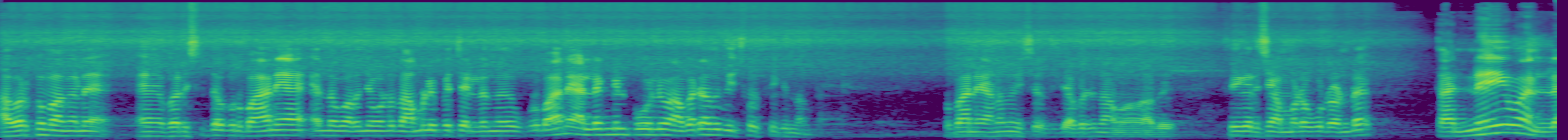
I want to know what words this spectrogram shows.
അവർക്കും അങ്ങനെ പരിശുദ്ധ കുർബാന എന്ന് പറഞ്ഞുകൊണ്ട് നമ്മളിപ്പോൾ ചെല്ലുന്നത് കുർബാന അല്ലെങ്കിൽ പോലും അവരത് വിശ്വസിക്കുന്നുണ്ട്. കുർബാനയാണെന്ന് വിശ്വസിച്ച് അവർ അത് സ്വീകരിച്ച് നമ്മുടെ കൂടെ ഉണ്ട്. തന്നെയുമല്ല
